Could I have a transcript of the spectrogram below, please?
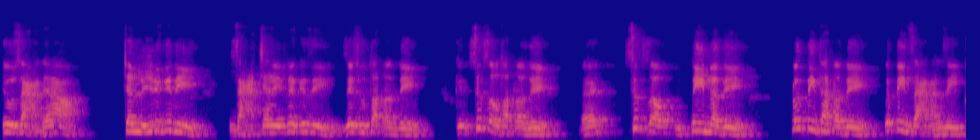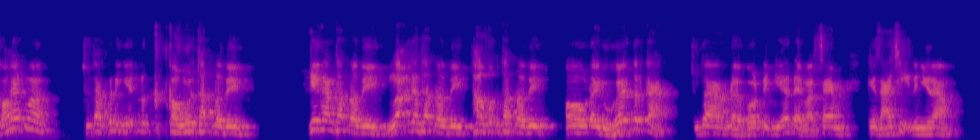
Yêu giả thế nào? Chân lý là cái gì? Giả chân lý là cái gì? Giêsu thật là gì? Cái sức giàu thật là gì? Đấy sức giàu tin là gì? Đức tin thật là gì? Đức tin giả là gì? Có hết mà. Chúng ta có định nghĩa cầu nguyện thật là gì? Kiêng ăn thật là gì? Ngợi ăn thật là gì? Thờ phượng thật là gì? Oh, đầy đủ hết tất cả. Chúng ta đều có định nghĩa để mà xem cái giá trị là như thế nào.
